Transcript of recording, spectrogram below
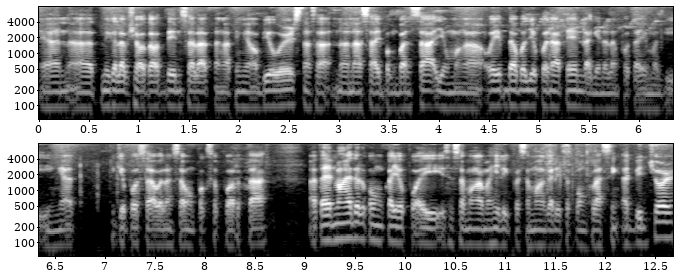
Ayan, at mega love shoutout din sa lahat ng ating mga viewers na, sa, na nasa ibang bansa, yung mga OFW po natin, lagi na lang po tayo mag-iingat. Thank you po sa walang sawang pagsuporta. At ayan mga idol, kung kayo po ay isa sa mga mahilig pa sa mga ganito pong klaseng adventure,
